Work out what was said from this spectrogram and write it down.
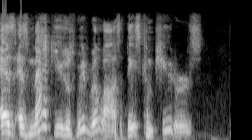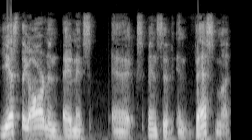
as as Mac users, we realize that these computers, yes, they are an, an, an expensive investment,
